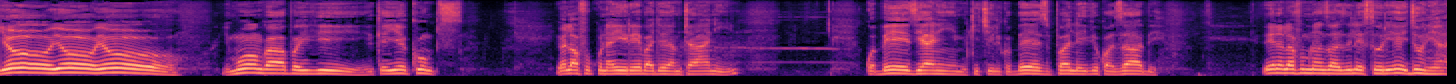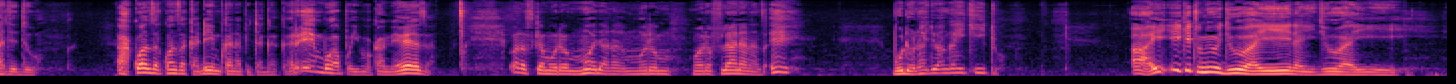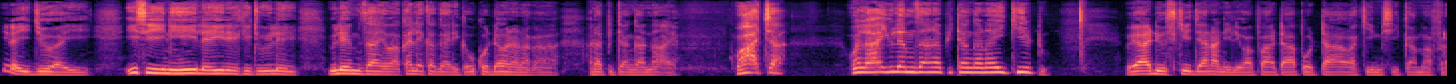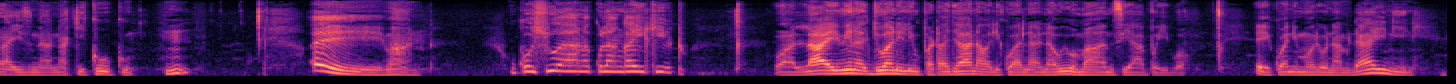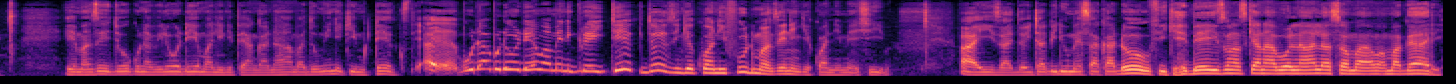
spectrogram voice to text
Yo, yo, yo. Ni mwongo hapo hivi. AKA Kumps. Alafu kuna hii reba jo ya mtaani. Kwa base yani mkichili kwa base pale hivyo kwa zabe. Then alafu mnaanza zile story, "Hey John aje tu Ah, kwanza kwanza kadem kanapitaga karembo hapo hivyo kameweza. Unasikia morio mmoja na morio morio fulani anaanza, "Eh, budo unajuanga hii kitu?" Ah, hii kitu mimi ujua hii naijua hii. Hii naijua hii. Isi ni ile ile kitu ile yule mzae wa kale huko down anapitanga naye. Wacha. Wala yule mzae anapitanga naye kitu. We hadi usikii jana niliwapata hapo taa wakimshika mafries na, na kikuku. Hmm? Hey, man. Uko anakulanga hii kitu? Walai, mi najua nilimpata jana walikuwa na huyo mansi hapo hivyo. Hey, kwani Mori unamdai nini? Eh, manze jo kuna vile odem alinipeanga namba Dominic mtext nikimtext. Eh, buda buda odema ameni great take jo zingekuwa ni food manze ningekuwa nimeshiba. Ai za jo itabidi umesaka do ufike bei hizo nasikia na bol na wale wasoma ma- magari.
